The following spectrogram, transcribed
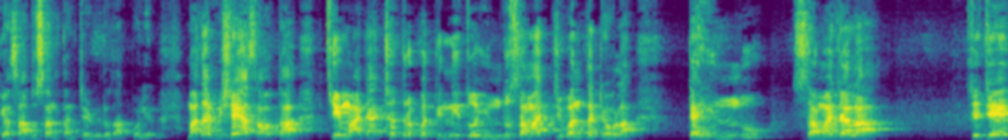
किंवा साधुसंतांच्या विरोधात बोलेल माझा विषय असा होता की माझ्या छत्रपतींनी जो हिंदू समाज जिवंत ठेवला त्या हिंदू समाजाला चे जे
